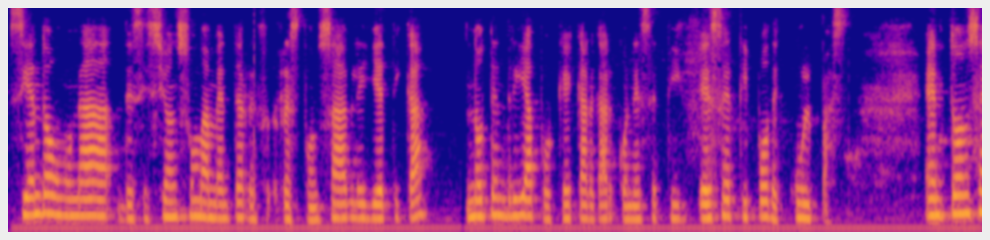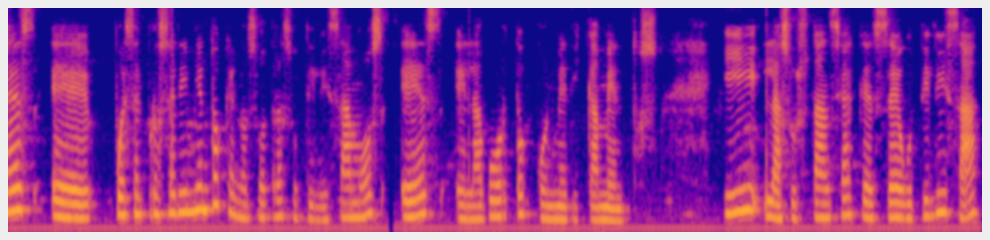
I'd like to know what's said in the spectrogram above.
siendo una decisión sumamente responsable y ética, no tendría por qué cargar con ese, ese tipo de culpas. Entonces, eh, pues el procedimiento que nosotras utilizamos es el aborto con medicamentos y la sustancia que se utiliza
